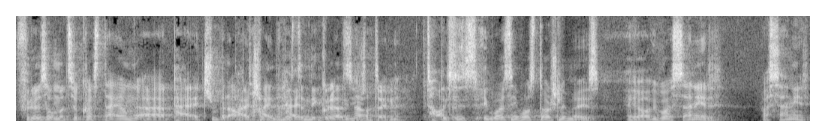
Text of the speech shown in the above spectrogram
Früher haben wir zur Kasteiung äh, Peitschen braucht, Peitschen heute muss der Nikolaus genau. hinstellen. Ta, Das ist, ich weiß nicht, was da schlimmer ist. ja, ich weiß auch nicht. Was auch nicht.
